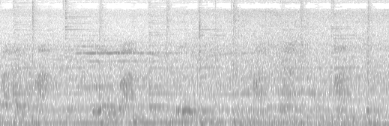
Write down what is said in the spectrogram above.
和山、童話、大分、秋田、安城。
